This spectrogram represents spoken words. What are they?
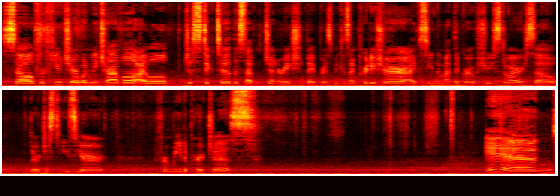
So, for future when we travel, I will just stick to the seventh generation diapers because I'm pretty sure I've seen them at the grocery store, so they're just easier for me to purchase. And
